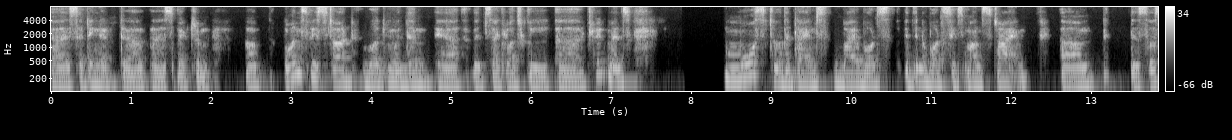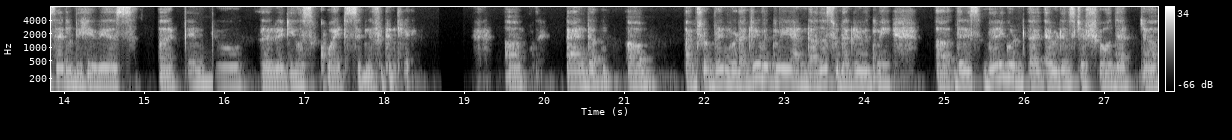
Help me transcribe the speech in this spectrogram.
uh, setting at uh, uh Spectrum, uh, once we start working with them uh, with psychological treatments, most of the times by about within about six months time, um, the suicidal behaviors tend to reduce quite significantly. Um, and I'm sure Brin would agree with me and others would agree with me. Uh, there is very good uh, evidence to show that uh,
